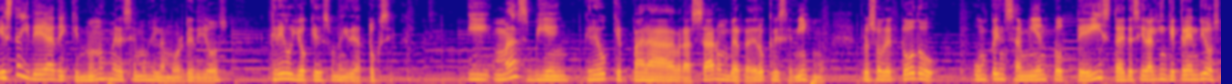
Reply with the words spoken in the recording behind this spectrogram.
Esta idea de que no nos merecemos el amor de Dios, creo yo que es una idea tóxica. Y más bien creo que para abrazar un verdadero cristianismo, pero sobre todo un pensamiento teísta, es decir, alguien que cree en Dios,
